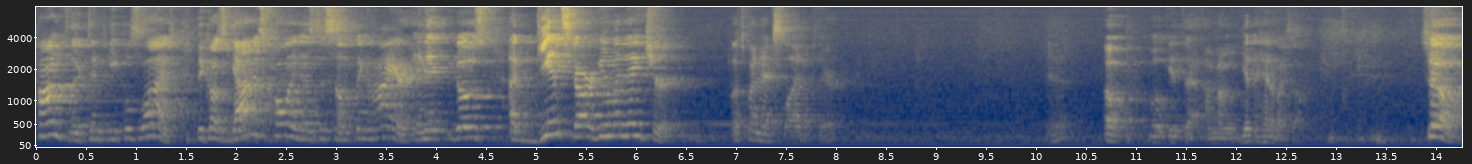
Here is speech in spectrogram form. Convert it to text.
conflict in people's lives because God is calling us to something higher, and it goes against our human nature. What's my next slide up there? Yeah? Oh, we'll get that. I'm, I'm getting ahead of myself. So,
